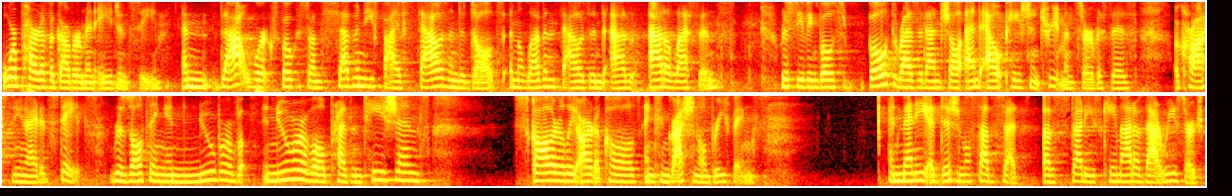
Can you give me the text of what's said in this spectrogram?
or part of a government agency. And that work focused on 75,000 adults and 11,000 adolescents receiving both, both residential and outpatient treatment services across the United States, resulting in innumerable, innumerable presentations, scholarly articles, and congressional briefings. And many additional subsets of studies came out of that research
